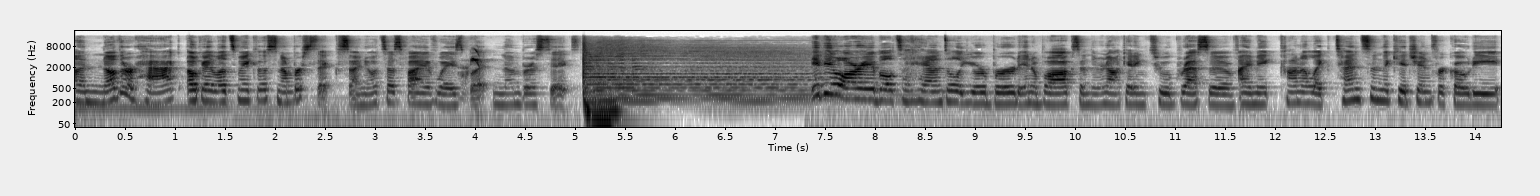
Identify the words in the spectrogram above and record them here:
another hack, okay, let's make this number six. I know it says five ways, but number six. If you are able to handle your bird in a box and they're not getting too aggressive, I make kind of like tents in the kitchen for Cody.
